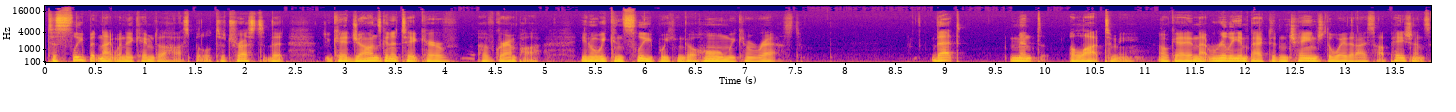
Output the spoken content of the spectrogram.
to sleep at night when they came to the hospital, to trust that okay, John's going to take care of of grandpa. You know, we can sleep, we can go home, we can rest that meant a lot to me. Okay, and that really impacted and changed the way that I saw patients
